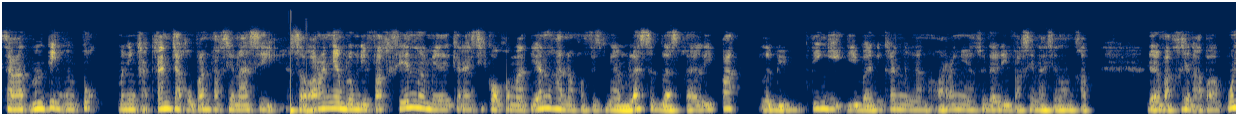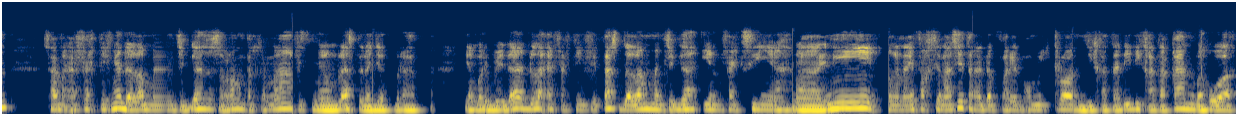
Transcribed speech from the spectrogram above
sangat penting untuk meningkatkan cakupan vaksinasi. Seorang yang belum divaksin memiliki resiko kematian karena COVID-19 11 kali lipat lebih tinggi dibandingkan dengan orang yang sudah divaksinasi lengkap. Dan vaksin apa pun sama efektifnya dalam mencegah seseorang terkena COVID-19 derajat berat. Yang berbeda adalah efektivitas dalam mencegah infeksinya. Nah, ini mengenai vaksinasi terhadap varian Omicron. Jika tadi dikatakan bahwa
